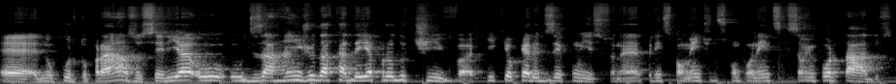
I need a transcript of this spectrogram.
é, no curto prazo, seria o, o, desarranjo da cadeia produtiva. O que, que eu quero dizer com isso? Né? Principalmente dos componentes que são importados,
